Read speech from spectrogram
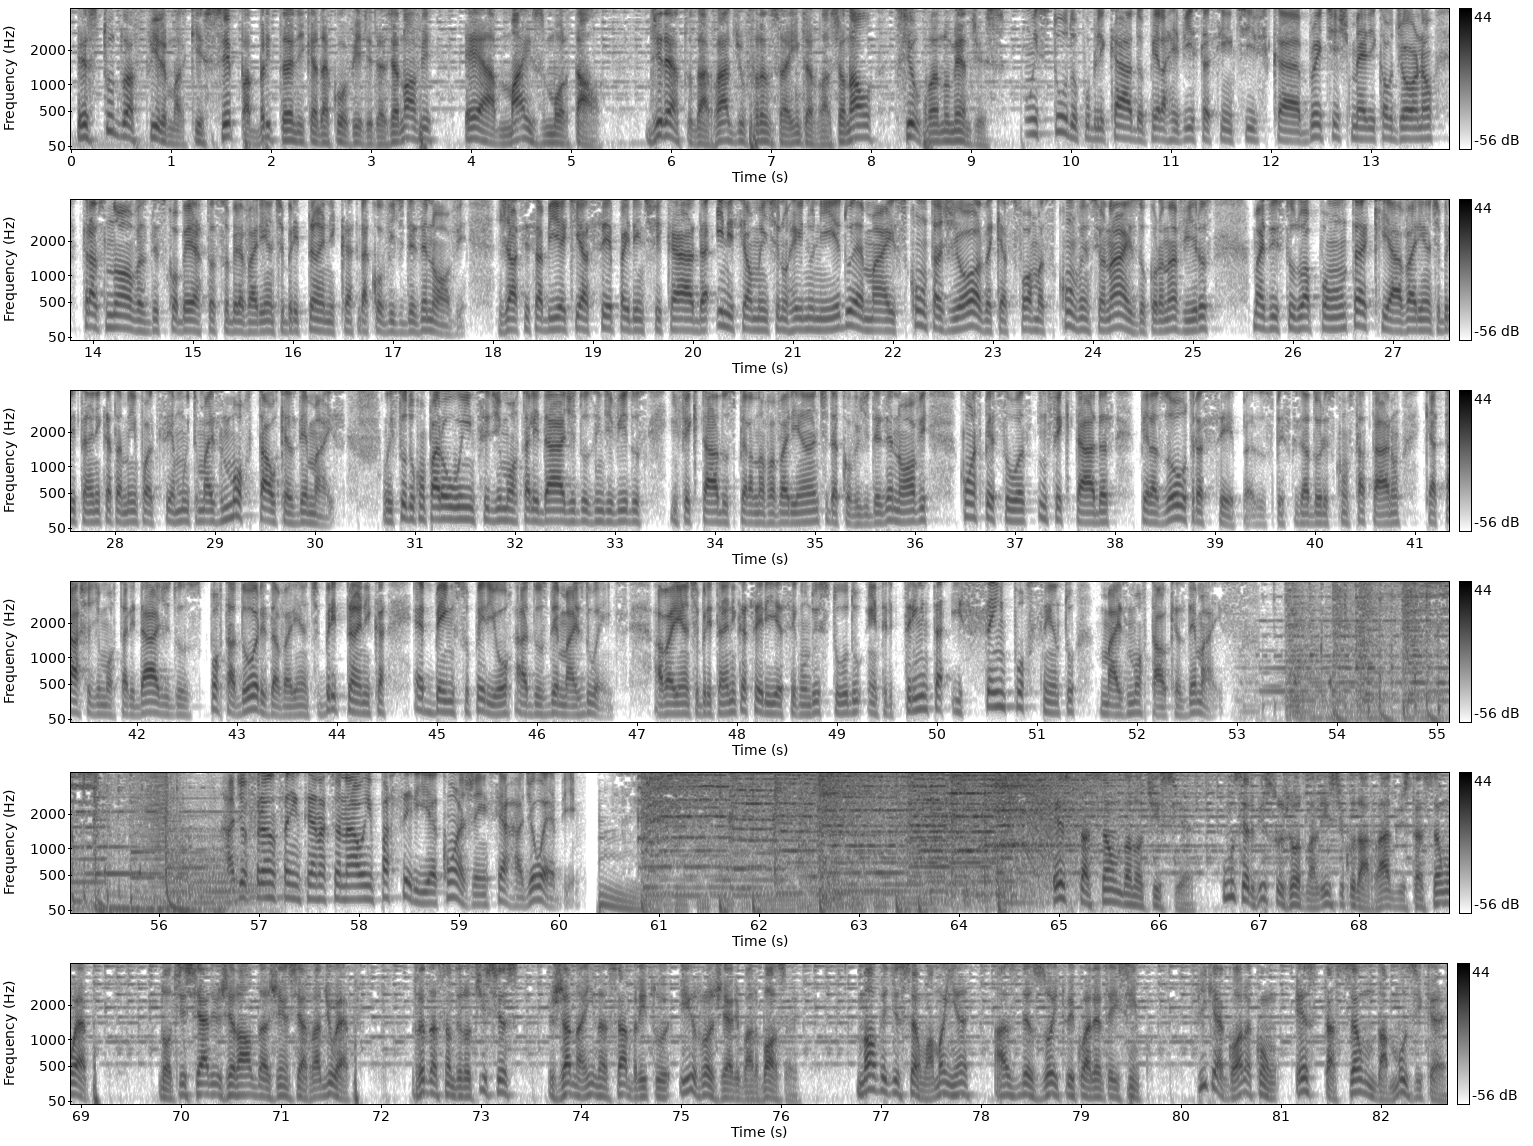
Estudo afirma que cepa britânica da Covid-19 é a mais mortal. Direto da Rádio França Internacional, Silvano Mendes. Um estudo publicado pela revista científica British Medical Journal traz novas descobertas sobre a variante britânica da Covid-19. Já se sabia que a cepa identificada inicialmente no Reino Unido é mais contagiosa que as formas convencionais do coronavírus, mas o estudo aponta que a variante britânica também pode ser muito mais mortal que as demais. O estudo comparou o índice de mortalidade dos indivíduos infectados pela nova variante da Covid-19 com as pessoas infectadas pelas outras cepas. Os pesquisadores constataram que a taxa de mortalidade dos portadores da variante britânica é bem superior à dos demais doentes. A variante britânica seria, segundo o estudo, entre 30% e 100% mais mortal que as demais. Rádio França Internacional em parceria com a agência Rádio Web. Estação da Notícia, um serviço jornalístico da Rádio Estação Web Noticiário Geral da Agência Rádio Web. Redação de notícias, Janaína Sabrito e Rogério Barbosa. Nova edição amanhã, às 18h45. Fique agora com Estação da Música.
